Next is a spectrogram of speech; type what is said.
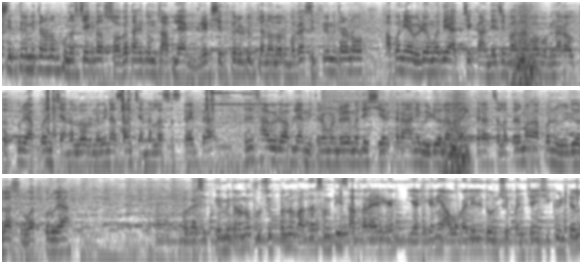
शेतकरी मित्रांनो पुनश्च एकदा स्वागत आहे तुमचं आपल्या ग्रेट शेतकरी यूट्यूब चॅनलवर बघा शेतकरी मित्रांनो आपण या व्हिडिओमध्ये आजचे कांद्याचे बाजारभाव बघणार आहोत. तत्पूर्वी आपण चॅनलवर नवीन असाल चॅनलला सबस्क्राईब करा. तसेच हा व्हिडिओ आपल्या मित्रमंडळीमध्ये शेअर करा आणि व्हिडिओला लाईक करा. चला तर मग आपण व्हिडिओला सुरुवात करूया. बघा शेतकरी मित्रांनो कृषी उत्पन्न बाजार समिती सातारा या ठिकाणी या ठिकाणी अवकालेली दोनशे पंच्याऐंशी क्विंटल.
